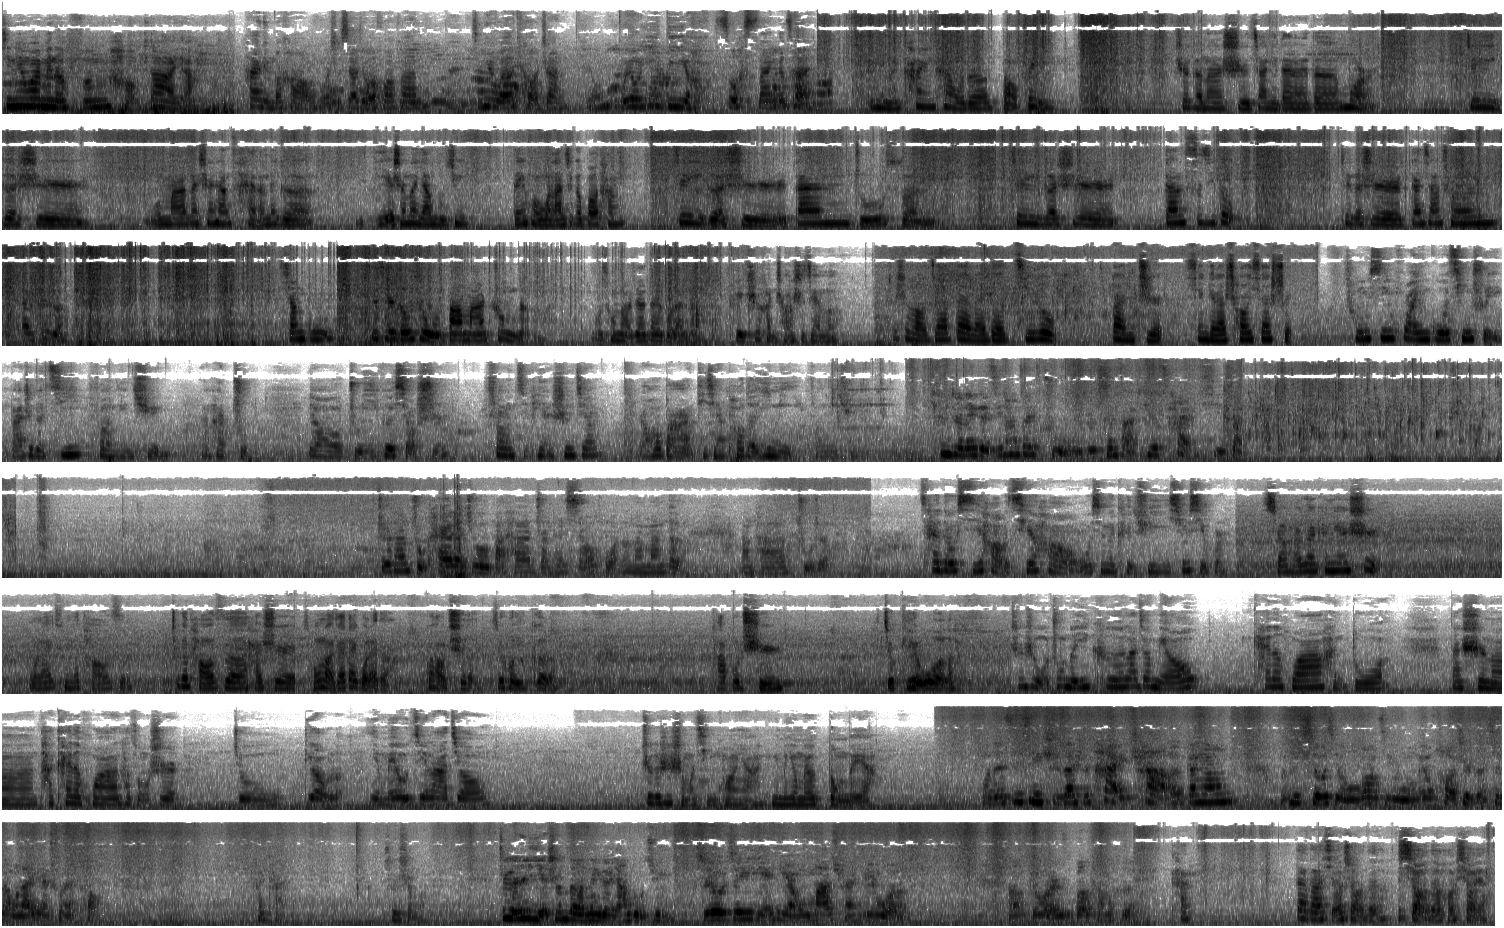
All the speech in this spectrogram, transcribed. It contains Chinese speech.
今天外面的风好大呀！嗨，你们好，我是小九的欢欢。今天我要挑战不用一滴油做三个菜，给你们看一看我的宝贝。这个呢是家里带来的木耳，这一个是我妈在山上采的那个野生的羊肚菌，等一会儿我拿这个煲汤。这个是干竹笋，这个是干四季豆。这个是干香椿，还有这个香菇，这些都是我爸妈种的，我从老家带过来的，可以吃很长时间了。这是老家带来的鸡肉半只，先给它焯一下水，重新换一锅清水，把这个鸡放进去，让它煮，要煮一个小时，放几片生姜，然后把提前泡的薏米放进去，趁着那个鸡汤在煮，就先把这些菜洗一下。这个汤煮开了，就把它转成小火的，慢慢的让它煮着。菜都洗好切好，我现在可以去休息一会儿。小孩在看电视，我来啃个桃子。这个桃子还是从老家带过来的，怪好吃的。最后一个了，他不吃，就给我了。这是我种的一棵辣椒苗，开的花很多，但是呢，它开的花它总是。就掉了，也没有结辣椒。这个是什么情况呀？你们有没有懂的呀？我的记性实在是太差了。刚刚我去休息，我忘记我没有泡这个，现在我拿一点出来泡，看看这是什么？这个是野生的那个羊肚菌，只有这一点点，我妈全给我了，然后给我儿子煲汤喝。看，大大小小的，小的好小呀。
